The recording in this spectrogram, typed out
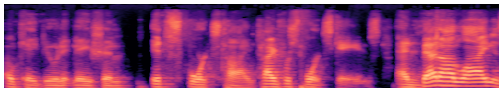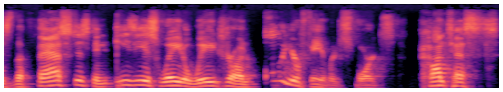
Okay, doing it, nation. It's sports time. Time for sports games. And BetOnline is the fastest and easiest way to wager on all your favorite sports, contests,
